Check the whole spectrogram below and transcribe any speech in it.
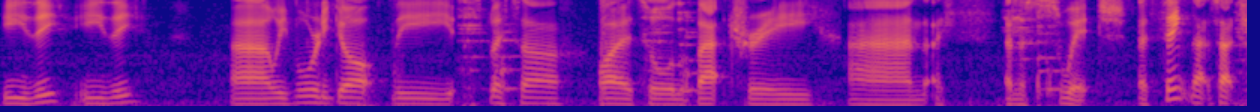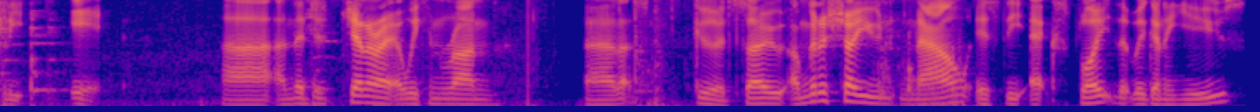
Easy, easy. Uh, we've already got the splitter, wire tool, the battery, and a, and a switch. I think that's actually it. Uh, and the generator we can run. Uh, that's good. So I'm going to show you now is the exploit that we're going to use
